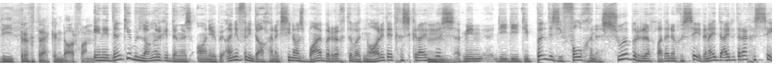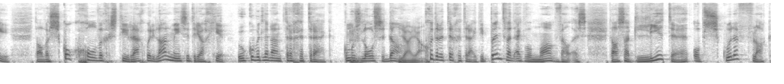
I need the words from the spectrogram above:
die terugtrekking daarvan. En ek dink die belangrike ding is aan op die einde van die dag en ek sien daar's baie berigte wat na die tyd geskryf is. Ek meen die die die punt is die volgende. So berig wat hy nou gesê het en hy het- hy het dit reg gesê. Daar was skokgolwe gestuur reg oor die land. Mense het reageer. Hoekom het hulle dan teruggetrek? Kom ons los Sudan. Ja, ja. Goed dat dit teruggetrek. Die punt wat ek wil maak wel is, daar's atlete op skole vlak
